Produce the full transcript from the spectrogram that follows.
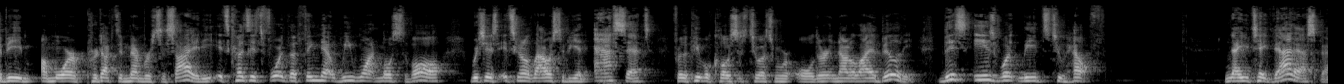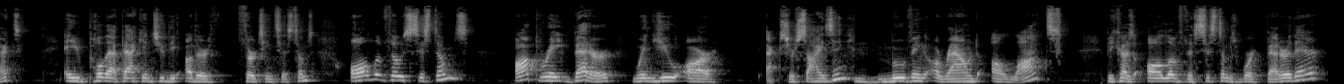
to be a more productive member of society. It's because it's for the thing that we want most of all, which is it's going to allow us to be an asset for the people closest to us when we're older and not a liability. This is what leads to health. Now you take that aspect and you pull that back into the other 13 systems. All of those systems operate better when you are exercising, mm-hmm. moving around a lot, because all of the systems work better there.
